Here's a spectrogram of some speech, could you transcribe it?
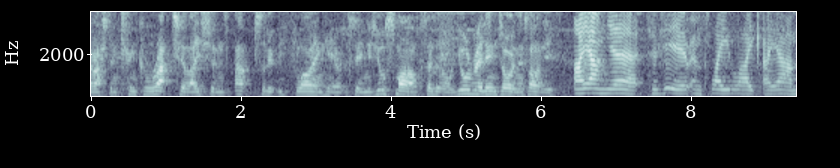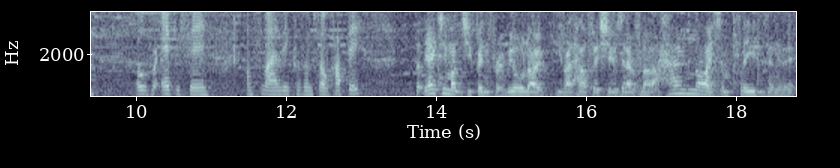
Ashton, congratulations. Absolutely flying here at the seniors. Your smile says it all. You're really enjoying this, aren't you? I am, yeah. To hear and play like I am over everything, I'm smiling because I'm so happy. Look, the 18 months you've been through, we all know you've had health issues and everything like that. How nice and pleasing is it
